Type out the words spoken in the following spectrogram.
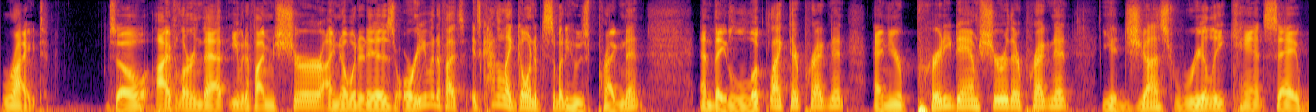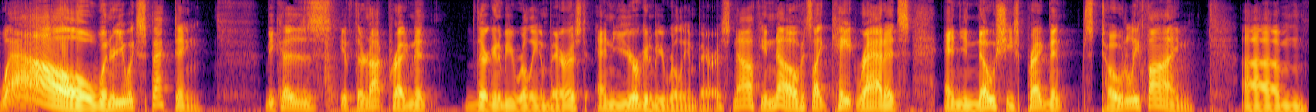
right. So I've learned that even if I'm sure I know what it is, or even if I, it's kind of like going up to somebody who's pregnant and they look like they're pregnant and you're pretty damn sure they're pregnant, you just really can't say, wow, when are you expecting? Because if they're not pregnant, they're going to be really embarrassed and you're going to be really embarrassed. Now, if you know, if it's like Kate Raditz and you know she's pregnant, it's totally fine. Um,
